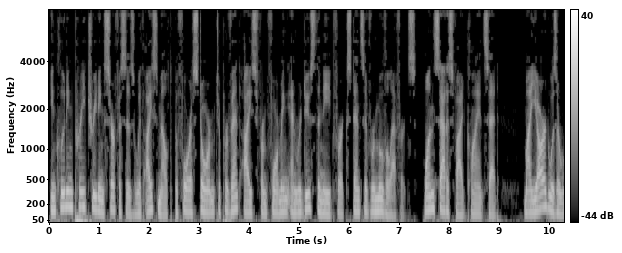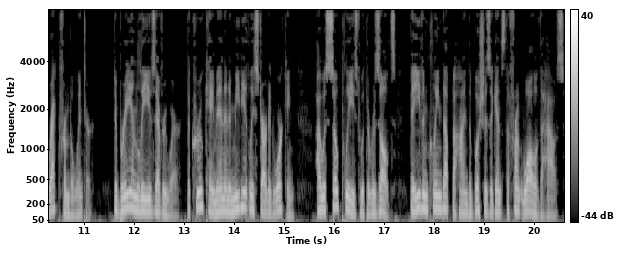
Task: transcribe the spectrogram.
including pre treating surfaces with ice melt before a storm to prevent ice from forming and reduce the need for extensive removal efforts. One satisfied client said, My yard was a wreck from the winter. Debris and leaves everywhere. The crew came in and immediately started working. I was so pleased with the results, they even cleaned up behind the bushes against the front wall of the house.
